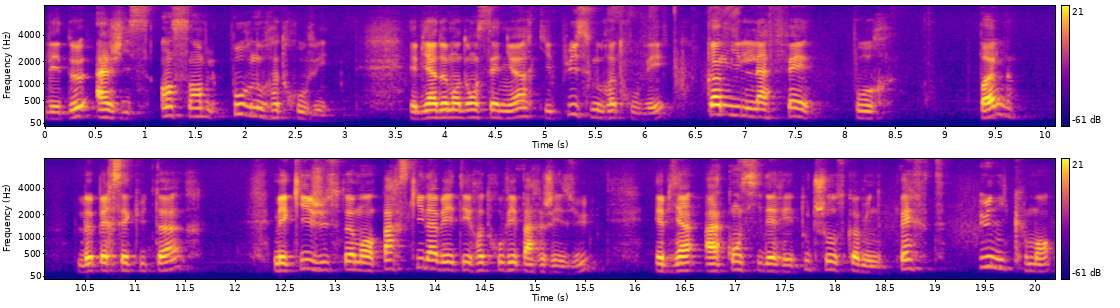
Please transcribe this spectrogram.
Les deux agissent ensemble pour nous retrouver. Eh bien, demandons au Seigneur qu'il puisse nous retrouver comme il l'a fait pour Paul, le persécuteur, mais qui, justement, parce qu'il avait été retrouvé par Jésus, eh bien, à considérer toute chose comme une perte uniquement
